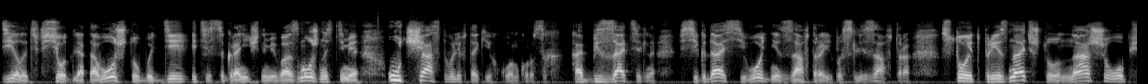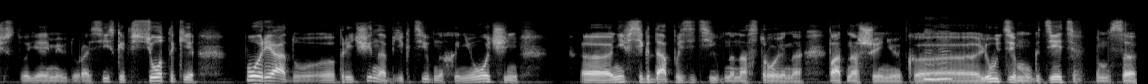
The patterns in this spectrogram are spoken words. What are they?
делать все для того, чтобы дети с ограниченными возможностями участвовали в таких конкурсах. Обязательно, всегда, сегодня, завтра и послезавтра. Стоит признать, что наше общество, я имею в виду российское, все-таки по ряду э, причин объективных и не очень не всегда позитивно настроена по отношению к угу. людям, к детям с э,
